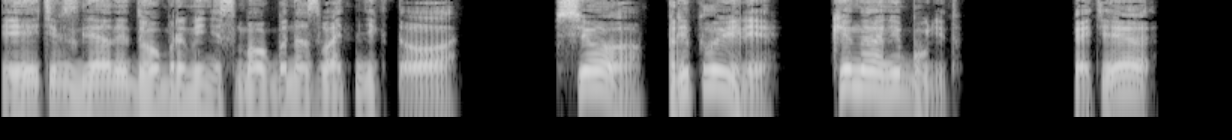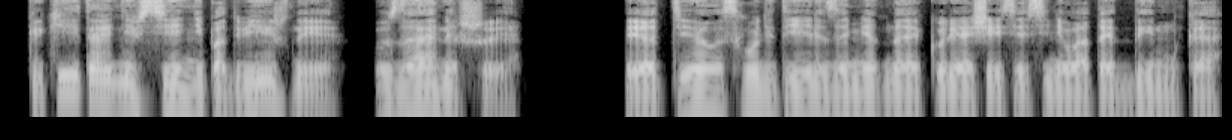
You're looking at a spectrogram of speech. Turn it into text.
и эти взгляды добрыми не смог бы назвать никто. Все, приплыли, кино не будет. Хотя какие-то они все неподвижные, замершие, и от тел исходит еле заметная курящаяся синеватая дымка.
